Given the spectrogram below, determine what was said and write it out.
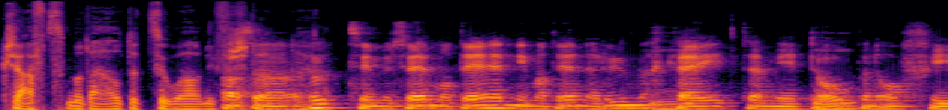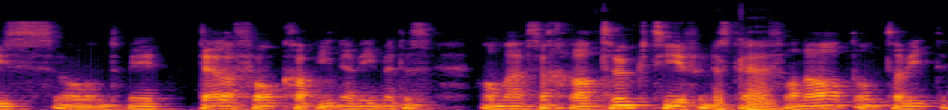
Geschäftsmodellen dazu, habe ich also, verstanden. Also heute sind wir sehr modern, in modernen Räumlichkeiten, mhm. mit mhm. Open Office und mit Telefonkabine, wie man das, wo man sich kann zurückziehen für das okay. Telefonat und so weiter.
